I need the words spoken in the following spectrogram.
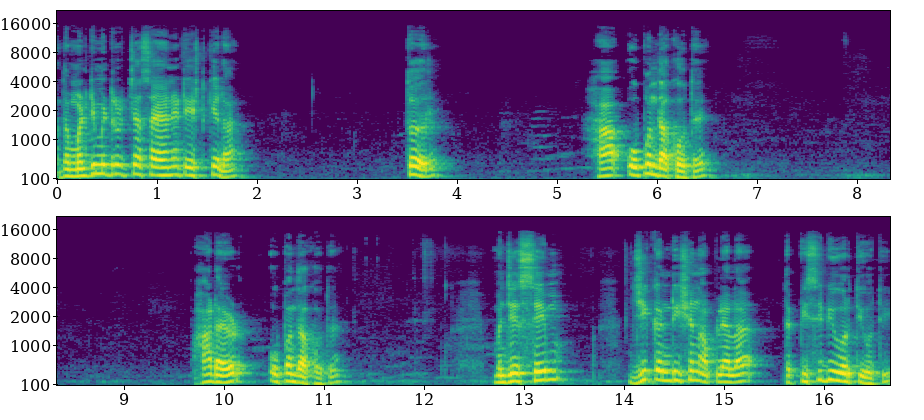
आता मल्टीमीटरच्या सहाय्याने टेस्ट केला तर हा ओपन दाखवतो आहे हा डायोड ओपन दाखवतो आहे म्हणजे सेम जी कंडिशन आपल्याला त्या पी सी बीवरती होती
